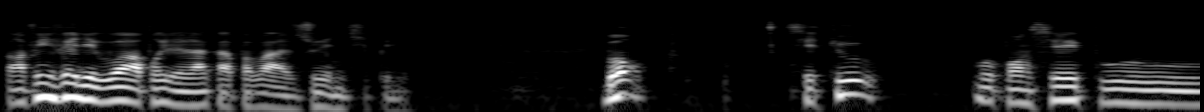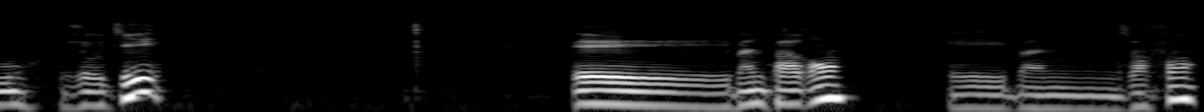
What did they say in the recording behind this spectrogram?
Quand on fait des voix, après, il est là capable de jouer un petit peu. Bon, c'est tout, mon pensée pour aujourd'hui? Et ben parents et ben enfants,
